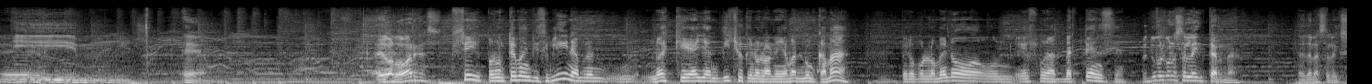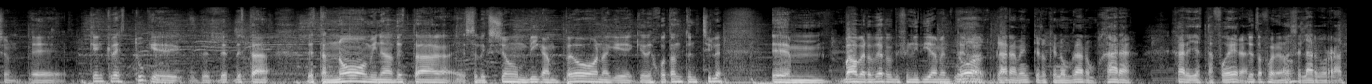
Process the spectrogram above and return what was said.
Y. mm, eh, Eduardo Vargas. Sí, por un tema de indisciplina, pero no es que hayan dicho que no lo van a llamar nunca más, pero por lo menos un- es una advertencia. Pero tú conoces la interna de la selección, eh, ¿quién crees tú que de, de- de esta de estas nóminas, de esta eh, selección bicampeona que, que dejó tanto en Chile, eh, va a perder definitivamente? No, la- claramente los que nombraron. Jara, Jara ya está fuera. Ya está fuera, ¿no? Hace largo rato.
